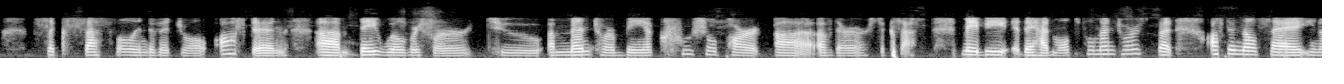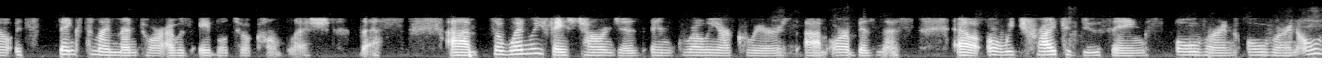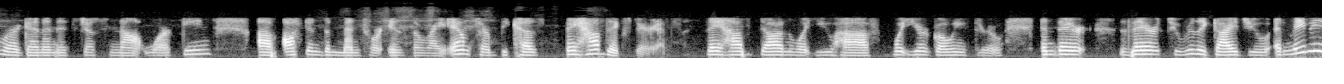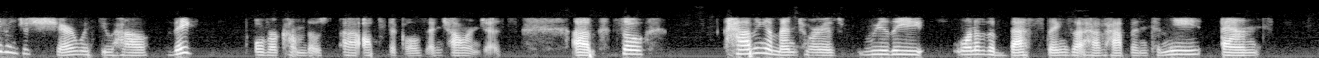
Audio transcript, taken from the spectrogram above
successful individual, often um, they will refer to a mentor being a crucial part uh, of their success. Maybe they had multiple mentors, but often they'll say, you know, it's thanks to my mentor I was able to accomplish this. Um, so when we face challenges in growing our careers um, or a business, uh, or we try to do things over and over and over again and it's just not working, um, often the mentor is the right answer because they have the experience. They have done what you have, what you're going through, and they're there to really guide you and maybe even just share with you how they overcome those uh, obstacles and challenges. Um, so having a mentor is really one of the best things that have happened to me and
